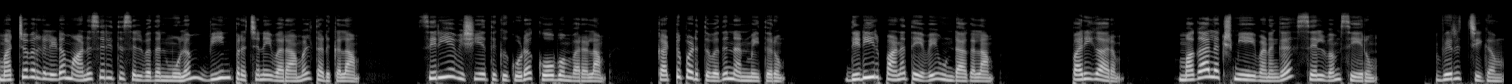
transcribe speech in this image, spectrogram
மற்றவர்களிடம் அனுசரித்து செல்வதன் மூலம் வீண் பிரச்சனை வராமல் தடுக்கலாம். சிறிய விஷயத்துக்கு கூட கோபம் வரலாம். கட்டுப்படுத்துவது நன்மை தரும். திடீர் பண தேவை உண்டாகலாம். பரிகாரம். மகாலட்சுமியை வணங்க செல்வம் சேரும். விருச்சிகம்.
